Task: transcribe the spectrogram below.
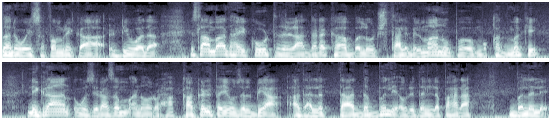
د نوې صف امریکا ډیو ده اسلام آباد های کورټ د لادرکه بلوچ طالب علمانو په مقدمه کې نگران وزیر اعظم انور الحق کاکل ته یو ځل بیا عدالت ته د بلې اوریدنې لپاره بللې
